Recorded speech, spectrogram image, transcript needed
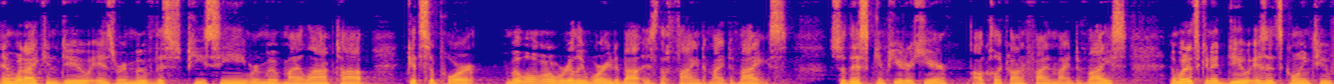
And what I can do is remove this PC, remove my laptop, get support. But what we're really worried about is the find my device. So this computer here, I'll click on find my device and what it's going to do is it's going to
